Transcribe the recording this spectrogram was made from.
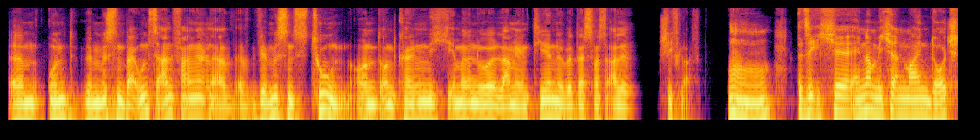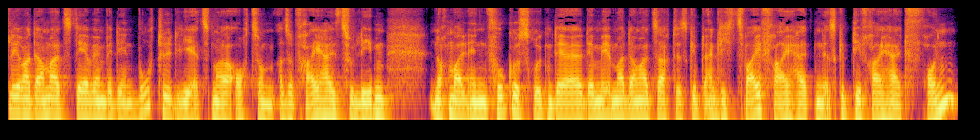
Ähm, und wir müssen bei uns anfangen, äh, wir müssen es tun und, und können nicht immer nur lamentieren über das, was alles schiefläuft. Mhm. Also ich äh, erinnere mich an meinen Deutschlehrer damals, der, wenn wir den Buchtitel jetzt mal auch zum, also Freiheit zu leben, nochmal in den Fokus rücken, der, der mir immer damals sagte, es gibt eigentlich zwei Freiheiten. Es gibt die Freiheit von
